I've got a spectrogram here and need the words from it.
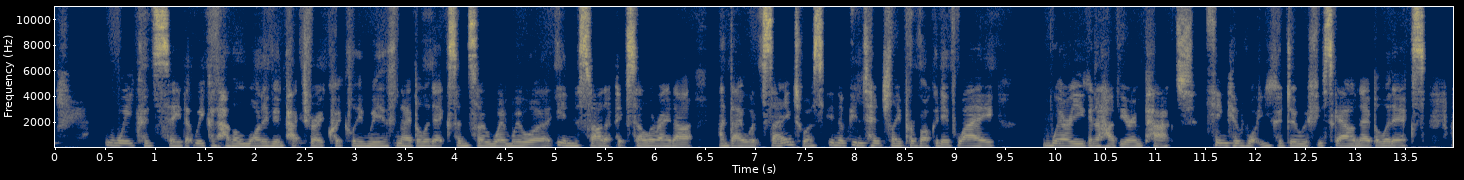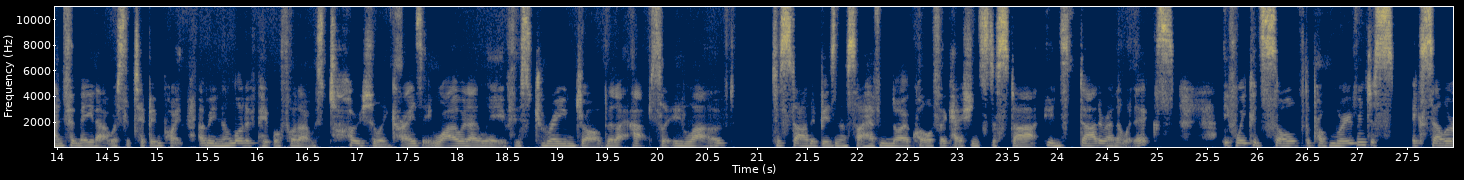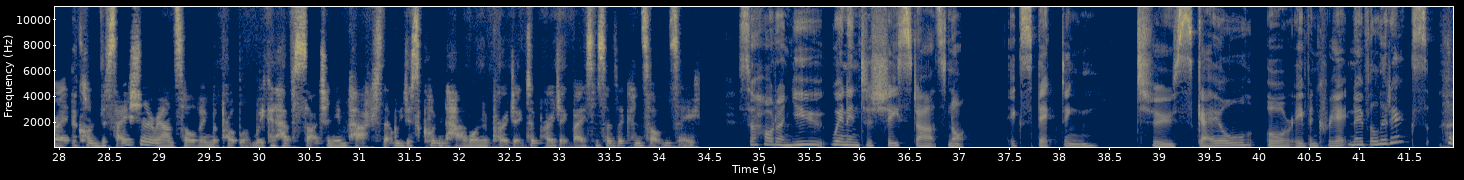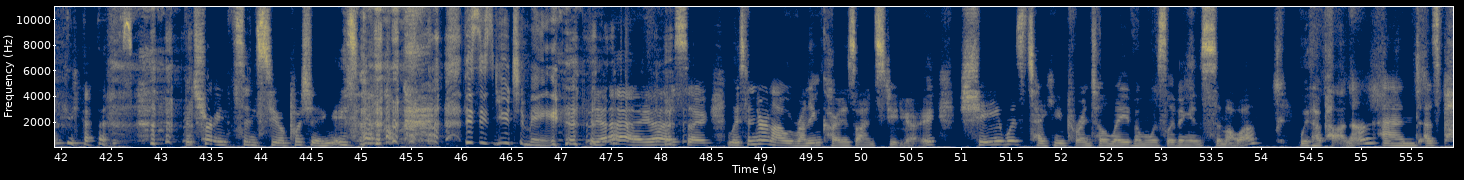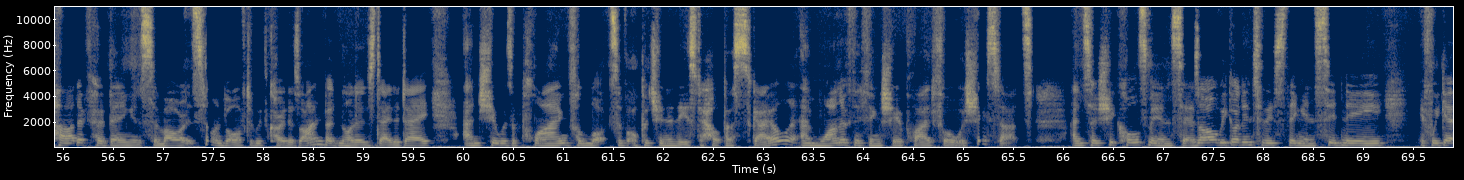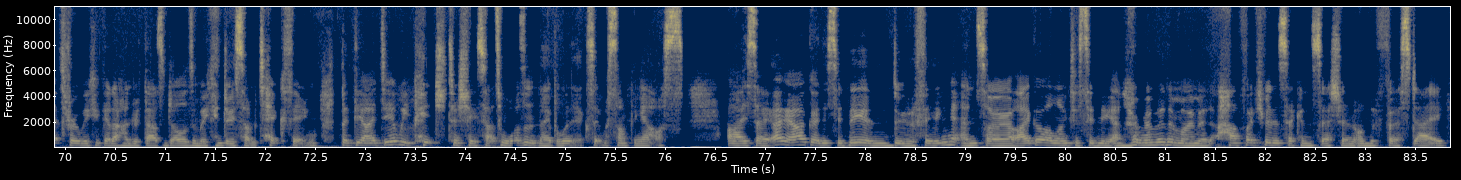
we could see that we could have a lot of impact very quickly with Neighbourlytics. And so when we were in the Startup Accelerator and they were saying to us in an intentionally provocative way, where are you going to have your impact? Think of what you could do if you scale Neighbourlytics. And for me, that was the tipping point. I mean, a lot of people thought I was totally crazy. Why would I leave this dream job that I absolutely loved to start a business I have no qualifications to start in data analytics? If we could solve the problem or even just accelerate the conversation around solving the problem, we could have such an impact that we just couldn't have on a project to project basis as a consultancy. So hold on, you went into She Starts not expecting to scale or even create Neighbourlytics? yes. The truth, since you're pushing, is this is new to me. yeah, yeah. So Lucinda and I were running Co-Design Studio. She was taking parental leave and was living in Samoa with her partner. And as part of her being in Samoa, it's still involved with co-design, but not as day to day. And she was applying for lots of opportunities to help us scale. And one of the things she applied for was She Starts. And so she calls me and says, Oh, we got into this thing in Sydney. If we get through, we could get $100,000 and we can do some tech thing. But the idea we pitched to She Starts wasn't Neighbourlytics, it was something else. I say, oh yeah, I'll go to Sydney and do the thing. And so I go along to Sydney and I remember the moment halfway through the second session on the first day,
